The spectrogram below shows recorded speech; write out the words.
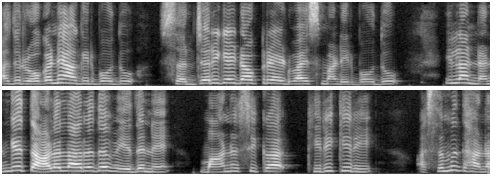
ಅದು ರೋಗನೇ ಆಗಿರ್ಬೋದು, ಸರ್ಜರಿಗೆ ಡಾಕ್ಟ್ರೇ ಅಡ್ವೈಸ್ ಮಾಡಿರ್ಬೋದು ಇಲ್ಲ, ನನಗೆ ತಾಳಲಾರದ ವೇದನೆ, ಮಾನಸಿಕ ಕಿರಿಕಿರಿ, ಅಸಮಾಧಾನ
